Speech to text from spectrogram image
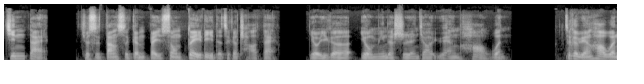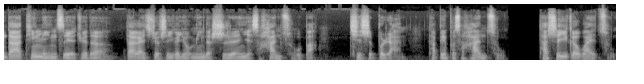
金代就是当时跟北宋对立的这个朝代，有一个有名的诗人叫元好问。这个元好问，大家听名字也觉得大概就是一个有名的诗人，也是汉族吧？其实不然，他并不是汉族，他是一个外族。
